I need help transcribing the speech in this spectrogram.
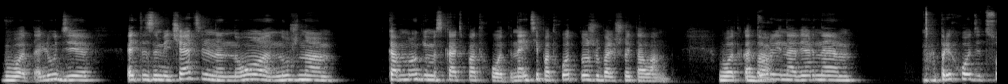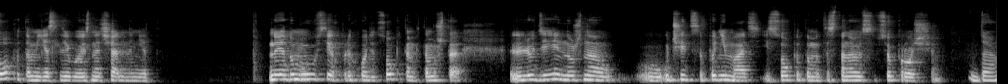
Вот. А люди — это замечательно, но нужно ко многим искать подход. И найти подход тоже большой талант. Вот, который, да. наверное, приходит с опытом, если его изначально нет. Но я думаю, у всех приходит с опытом, потому что людей нужно учиться понимать, и с опытом это становится все проще да.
